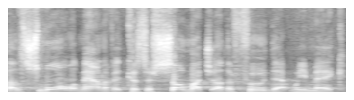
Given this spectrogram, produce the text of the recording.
a small amount of it because there's so much other food that we make.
